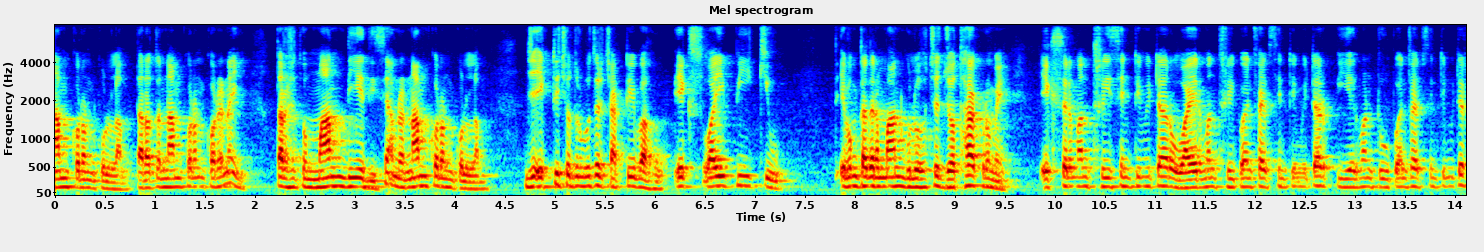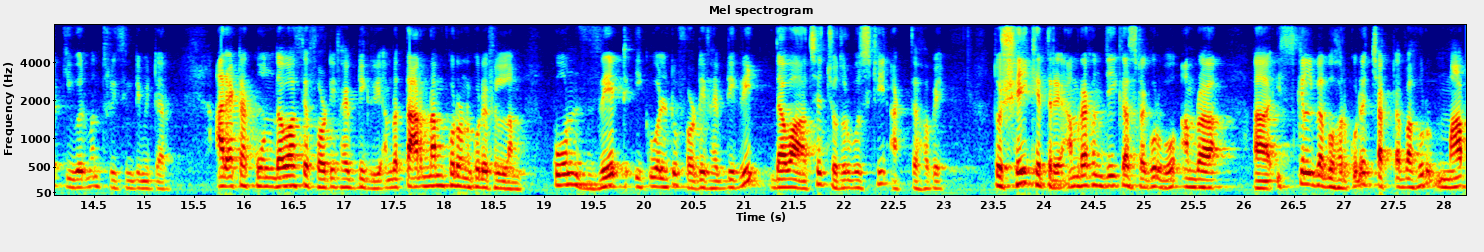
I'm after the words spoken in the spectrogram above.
নামকরণ করলাম। তারা তো নামকরণ করে নাই, তারা শুধু মান দিয়ে দিছে, আমরা নামকরণ করলাম যে একটি চতুর্ভুজের চারটি বাহু, এক্স ওয়াই পি কিউ, এবং তাদের মানগুলো হচ্ছে যথাক্রমে এক্সের মান থ্রি সেন্টিমিটার, ওয়াই এর মান three point five centimetre, P এর মান two point five centimetre, Q এর মান থ্রি সেন্টিমিটার। আর একটা কোণ দেওয়া আছে ফর্টি ফাইভ ডিগ্রি আমরা তার নামকরণ করে ফেললাম। কোন Z equal to forty five degree দেওয়া আছে, চতুর্ভুজটি আঁকতে হবে। তো সেই ক্ষেত্রে আমরা এখন যেই কাজটা করব, আমরা স্কেল ব্যবহার করে চারটা বাহুর মাপ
